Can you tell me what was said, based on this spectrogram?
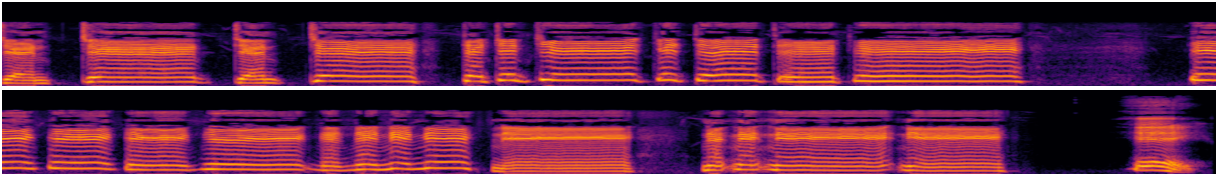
Dun, dun, dun, dun, dun, dun, dun, dun, dun, dun, dun. Hey,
